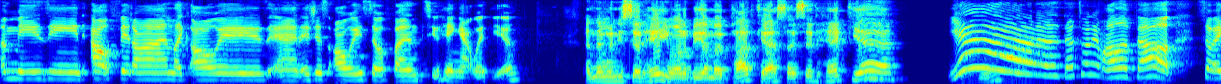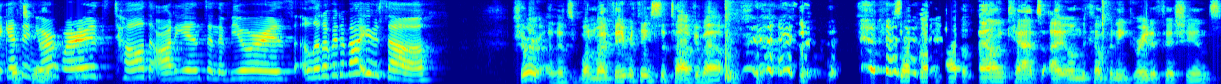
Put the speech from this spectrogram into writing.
amazing outfit on, like always. And it's just always so fun to hang out with you. And then when you said, "Hey, you want to be on my podcast?" I said, "Heck yeah!" Yeah, mm-hmm. that's what I'm all about. So I guess that's in your words, tell the audience and the viewers a little bit about yourself. Sure, that's one of my favorite things to talk about. so, I'm Alan Katz. I own the company Great Officiants.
